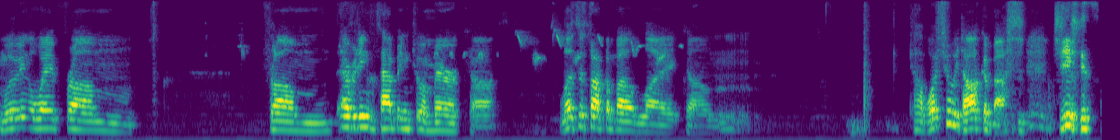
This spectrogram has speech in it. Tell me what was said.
moving away from from everything that's happening to America, let's just talk about like um God, what should we talk about? Jeez.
